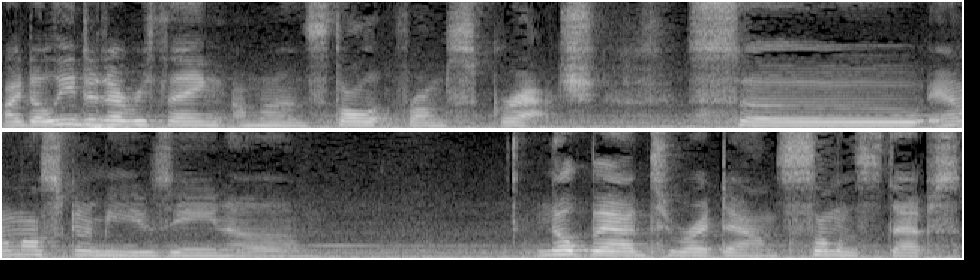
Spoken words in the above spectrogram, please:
I deleted everything, I'm gonna install it from scratch. So, and I'm also gonna be using a notepad to write down some of the steps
